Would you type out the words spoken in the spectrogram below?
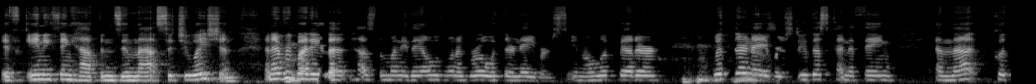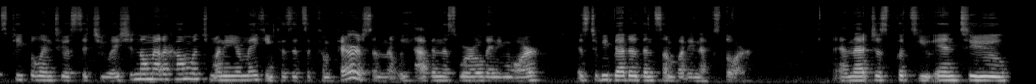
if anything happens in that situation. And everybody mm-hmm. that has the money, they always want to grow with their neighbors, you know, look better with their neighbors, do this kind of thing. And that puts people into a situation, no matter how much money you're making, because it's a comparison that we have in this world anymore, is to be better than somebody next door. And that just puts you into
